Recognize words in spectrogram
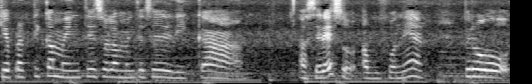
que prácticamente solamente se dedica a hacer eso, a bufonear. Pero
